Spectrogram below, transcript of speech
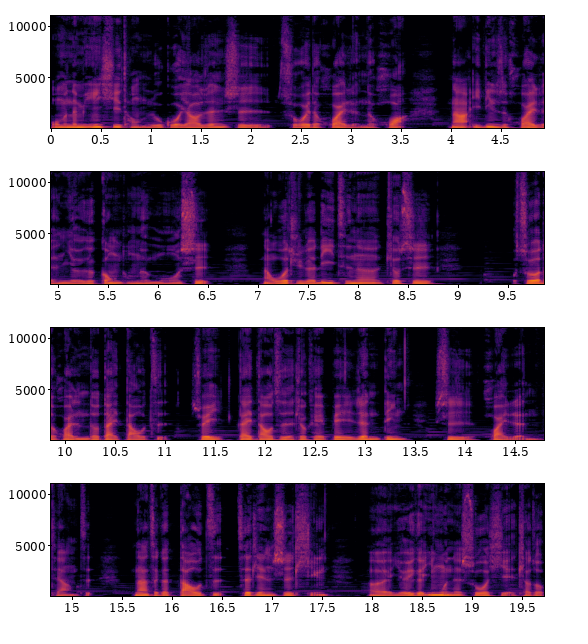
我们的免疫系统如果要认识所谓的坏人的话。那一定是坏人有一个共同的模式。那我举的例子呢，就是所有的坏人都带刀子，所以带刀子的就可以被认定是坏人这样子。那这个刀子这件事情，呃，有一个英文的缩写叫做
